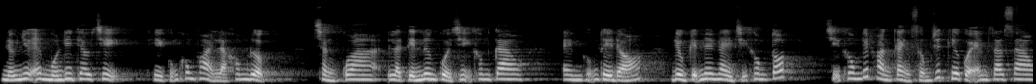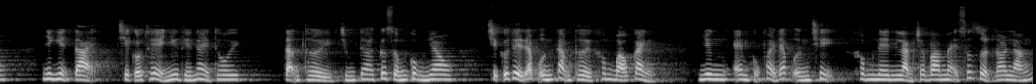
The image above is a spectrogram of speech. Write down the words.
Nếu như em muốn đi theo chị, thì cũng không phải là không được. Chẳng qua là tiền lương của chị không cao, em cũng thấy đó, điều kiện nơi này chị không tốt. Chị không biết hoàn cảnh sống trước kia của em ra sao, nhưng hiện tại chỉ có thể như thế này thôi. Tạm thời chúng ta cứ sống cùng nhau, chị có thể đáp ứng tạm thời không báo cảnh, nhưng em cũng phải đáp ứng chị, không nên làm cho ba mẹ sốt ruột lo lắng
